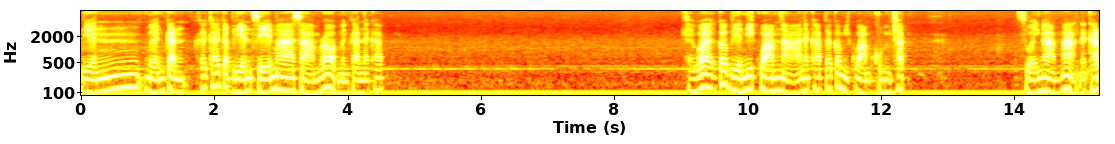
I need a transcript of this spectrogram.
เหรียญเหมือนกัน คล้ายๆ กับเหรียญเสมาสามรอบเหมือนกันนะครับ แต่ว่าก็เหรียญมีความหนานะครับ แล้วก็มีความคมชัด สวยงามมากนะครับ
